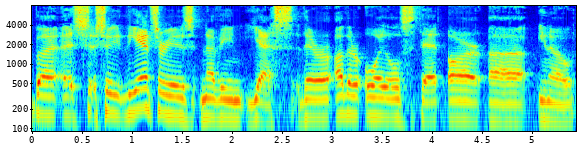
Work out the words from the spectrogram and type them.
but uh, so, so the answer is Naveen. Yes, there are other oils that are uh, you know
